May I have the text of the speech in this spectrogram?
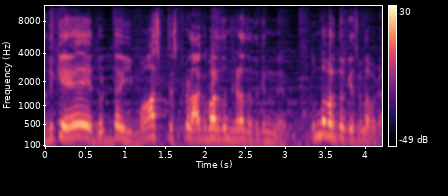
ಅದಕ್ಕೆ ದೊಡ್ಡ ಈ ಮಾಸ್ ಟೆಸ್ಟ್ಗಳು ಆಗಬಾರ್ದು ಅಂತ ಹೇಳೋದು ಅದಕ್ಕೆ ತುಂಬ ಬರ್ತವೆ ಕೇಸ್ಗಳು ಅವಾಗ.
